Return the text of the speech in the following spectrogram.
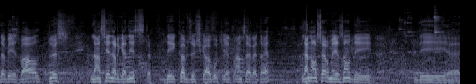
de baseball, plus l'ancien organiste des Cubs de Chicago qui vient de prendre sa retraite, l'annonceur maison des, des euh,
